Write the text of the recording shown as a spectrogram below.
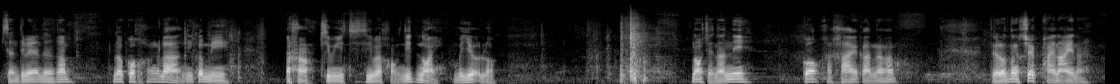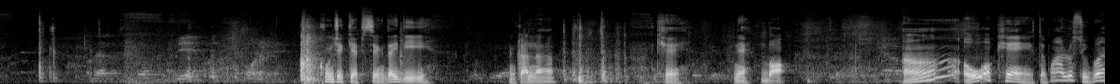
20เซนติเมตรนะครับ แล้วก็ข้างล่างนี่ก็มี อ่าคีมีที่ว่าของนิดหน่อยไม่เยอะหรอก นอกจากนั้นนี่ก็คล้ายๆกันนะครับ แต่เราต้องเช็คภายในนะ คงจะเก็บเสียงได้ดี เหมือนกันนะครับ โอเค เนี่ยเบอกอ๋อโอโอเค แต่ว่ารู้สึกว่า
